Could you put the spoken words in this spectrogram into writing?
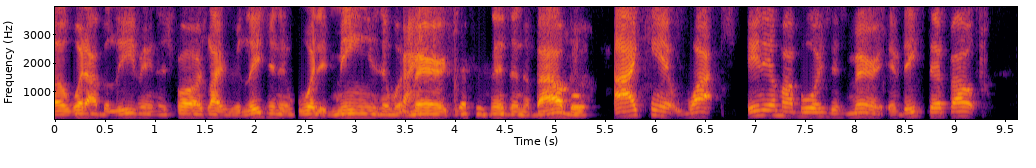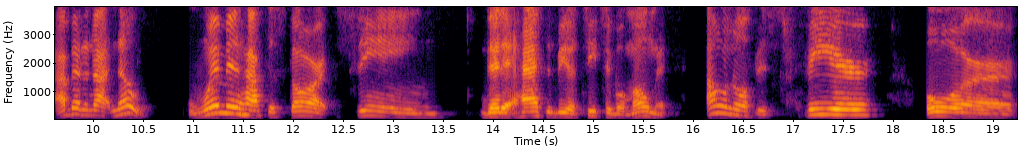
uh, what I believe in as far as like religion and what it means and what marriage represents in the Bible, I can't watch any of my boys that's married. If they step out, I better not know women have to start seeing that it has to be a teachable moment. I don't know if it's fear or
